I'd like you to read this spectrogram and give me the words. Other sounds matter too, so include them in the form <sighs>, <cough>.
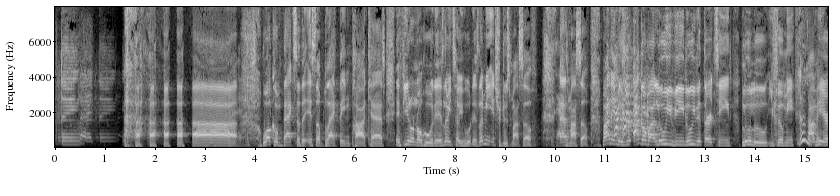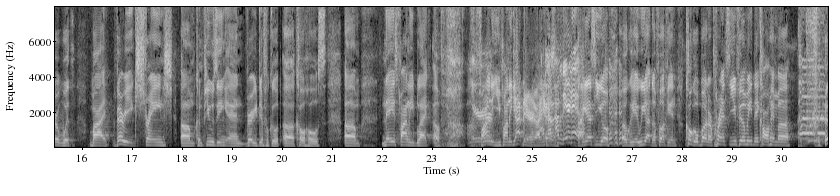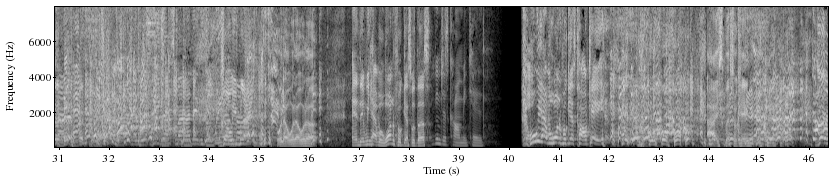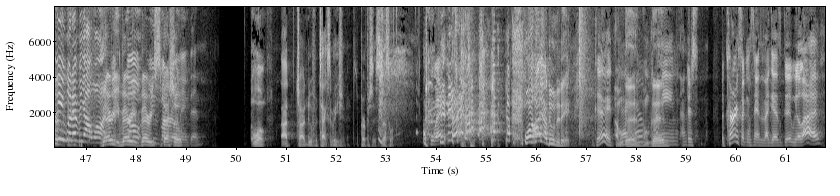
<laughs> Welcome back to the It's a Black Thing podcast. If you don't know who it is, let me tell you who it is. Let me introduce myself as myself. My name is I go by Louis V, Louis the Thirteenth, Lulu. You feel me? Lulu. I'm here with my very strange, um, confusing, and very difficult uh, co-host. Um, Nay is finally black. Uh, <sighs> finally, you finally got there. I I'm- guess. I'm there now. I guess you go. <laughs> Okay, we got the fucking cocoa butter prince. You feel me? They call him uh, <laughs> Joey Black. What up? What up? What up? And then we have a wonderful guest with us. You can just call me Kay. Well, we have a wonderful guest called Kate. <laughs> All right, special Kate. Call me whatever y'all want. very, Just very, don't very use my real special. name then. well, I try to do it for tax evasion purposes. That's what. What? <laughs> Well, how y'all doing today? good. I'm good, yeah. I'm good. I mean, under s- the current circumstances, I guess good. We alive,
